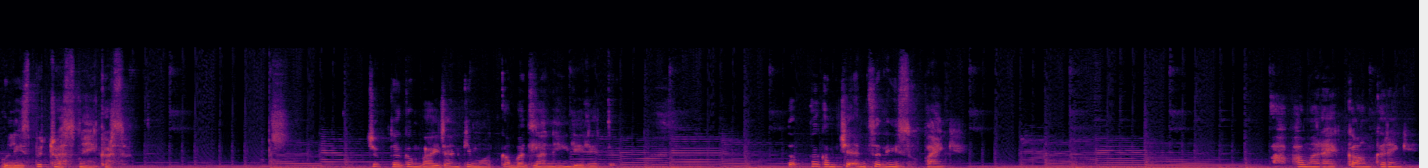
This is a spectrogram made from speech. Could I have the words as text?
पुलिस पे ट्रस्ट नहीं कर सकते। जब तक हम भाईजान की मौत का बदला नहीं ले लेते, तब तक हम चैन से नहीं सो पाएँगे। आप हमारा एक काम करेंगे।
